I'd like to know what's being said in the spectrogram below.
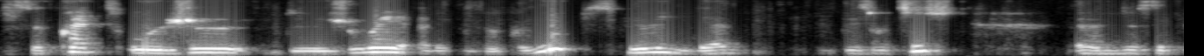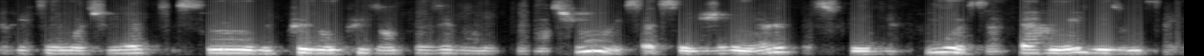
qui se prêtent au jeu de jouer avec des inconnus, puisqu'il y a des outils de sécurité émotionnelle qui sont de plus en plus imposées dans les conventions. Et ça, c'est génial parce que du coup, ça permet des insights.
